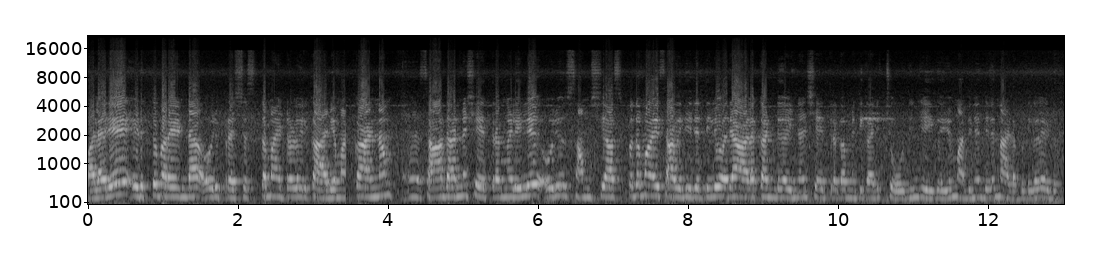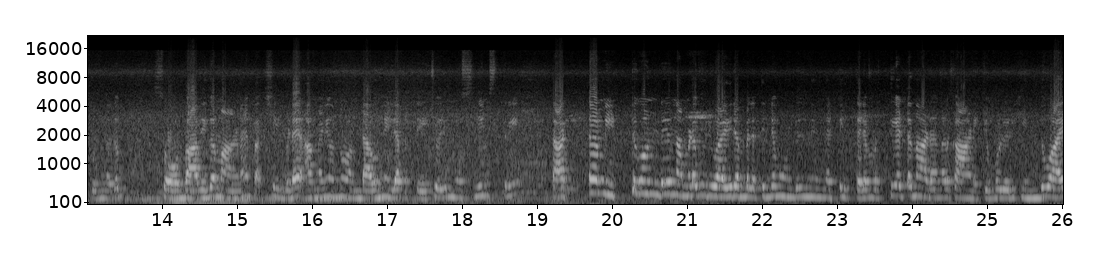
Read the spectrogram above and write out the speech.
വളരെ എടുത്തു പറയേണ്ട ഒരു പ്രശസ്തമായിട്ടുള്ള ഒരു കാര്യമാണ്. കാരണം സാധാരണ ക്ഷേത്രങ്ങളിൽ ഒരു സംശയാസ്പദമായ സാഹചര്യത്തിൽ ഒരാളെ കണ്ടു കഴിഞ്ഞാൽ ക്ഷേത്ര കമ്മിറ്റിക്കാർ ചോദ്യം ചെയ്യുകയും അതിനെതിരെ നടപടികൾ എടുക്കുന്നതും സ്വാഭാവികമാണ്. പക്ഷെ ഇവിടെ അങ്ങനെയൊന്നും ഉണ്ടാവുന്നില്ല. പ്രത്യേകിച്ച് ഒരു മുസ്ലിം സ്ത്രീ തട്ടമിട്ടുകൊണ്ട് നമ്മുടെ ഗുരുവായൂർ അമ്പലത്തിന്റെ മുമ്പിൽ നിന്നിട്ട് ഇത്തരം വൃത്തികെട്ട നാടകങ്ങൾ കാണിക്കുമ്പോൾ ഒരു ഹിന്ദുവായ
